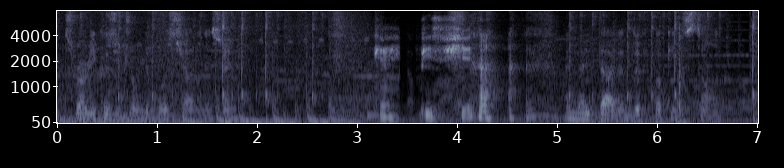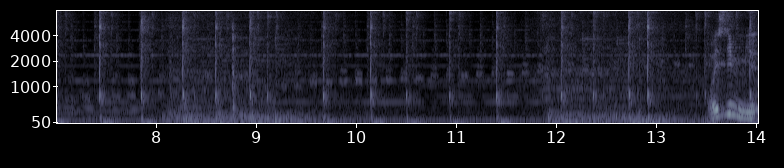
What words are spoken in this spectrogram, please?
It's probably because you joined the voice chat, honestly. Okay, piece of shit. and I died at the fucking start. Why is the mu-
